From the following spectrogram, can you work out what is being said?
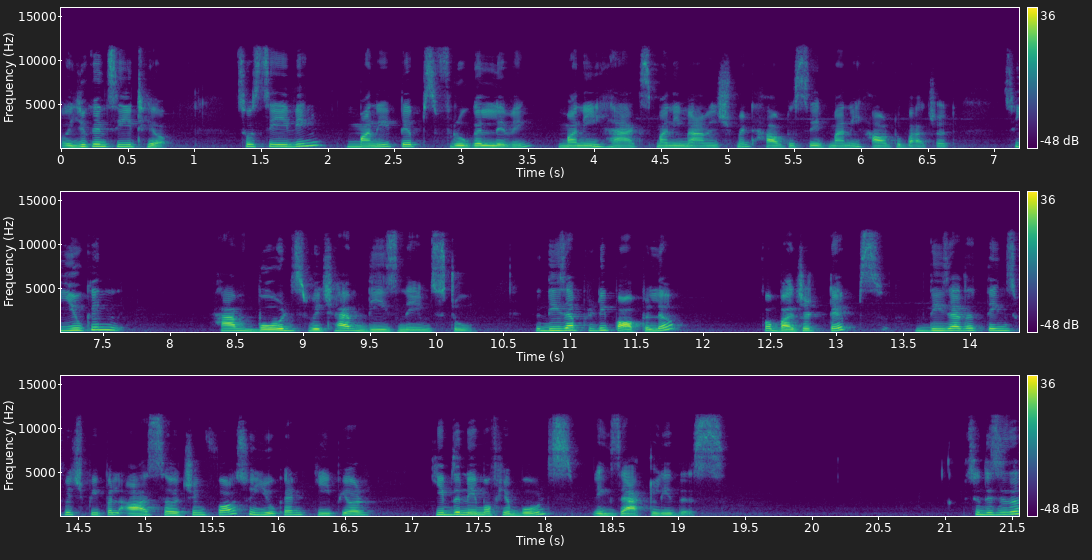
you can see it here. So saving, money tips, frugal living, money hacks, money management, how to save money, how to budget. So you can have boards which have these names too. So these are pretty popular for budget tips. These are the things which people are searching for. So you can keep your keep the name of your boards exactly this. So this is the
